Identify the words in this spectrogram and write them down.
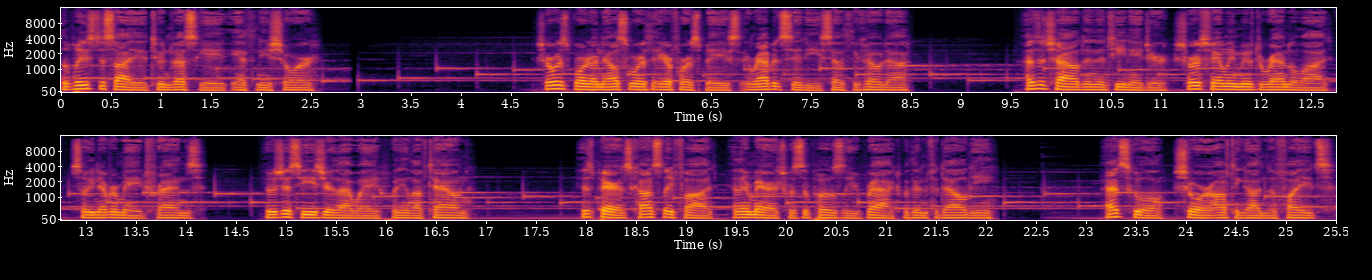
The police decided to investigate Anthony Shore. Shore was born on Ellsworth Air Force Base in Rapid City, South Dakota. As a child and a teenager, Shore's family moved around a lot, so he never made friends. It was just easier that way when he left town. His parents constantly fought, and their marriage was supposedly racked with infidelity. At school, Shore often got into fights.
